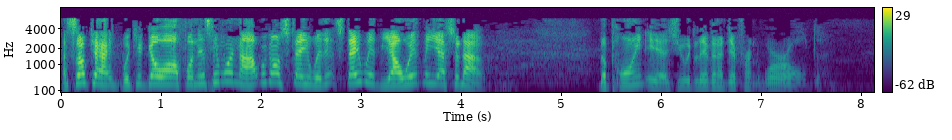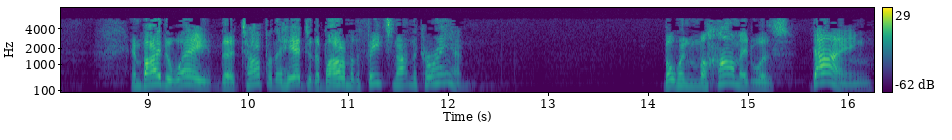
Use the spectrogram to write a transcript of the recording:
That's okay. We could go off on this and we're not. We're going to stay with it. Stay with me. Y'all with me? Yes or no? The point is you would live in a different world. And by the way, the top of the head to the bottom of the feet is not in the Quran. But when Muhammad was dying,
